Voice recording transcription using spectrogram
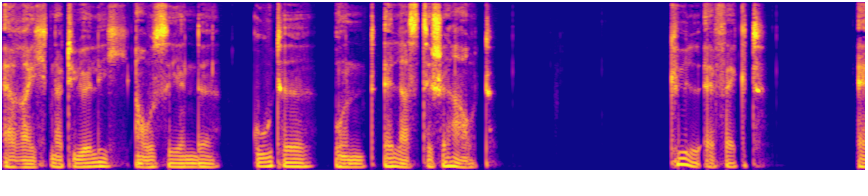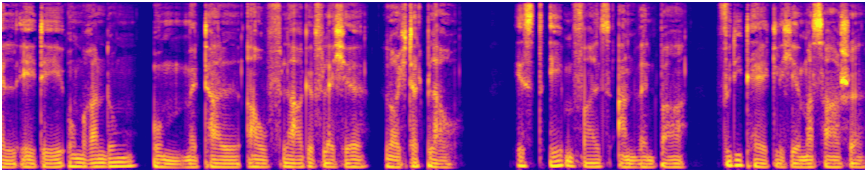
Erreicht natürlich aussehende, gute und elastische Haut. Kühleffekt LED-Umrandung um Metallauflagefläche leuchtet blau, ist ebenfalls anwendbar für die tägliche Massage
